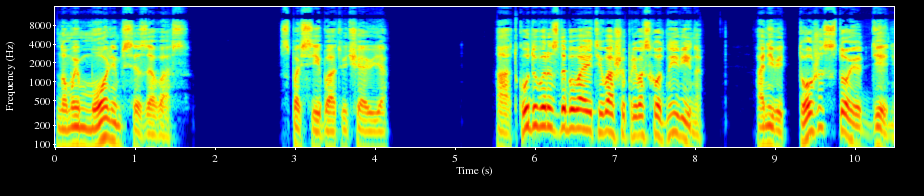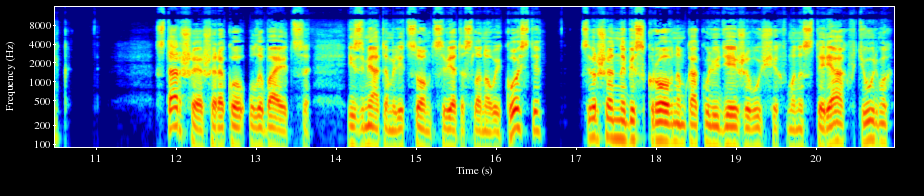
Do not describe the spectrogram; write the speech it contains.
но мы молимся за вас. — Спасибо, — отвечаю я. — А откуда вы раздобываете ваши превосходные вина? Они ведь тоже стоят денег. Старшая широко улыбается измятым лицом цвета слоновой кости, совершенно бескровным, как у людей, живущих в монастырях, в тюрьмах,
